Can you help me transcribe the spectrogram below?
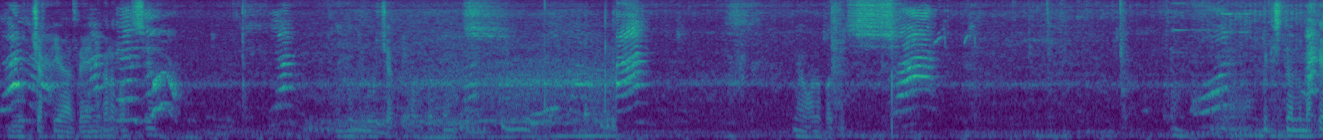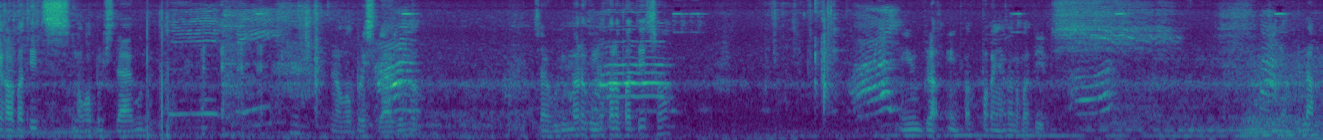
Blue check yata ini kalapatits yan. Yung blue check yung kalapatits. Yan kalapatits. Bilis na lumaki kalapatits. Nakupulis dago na. Nakupulis dago. Maragulo kalapatits oh. Yung black, yung pakpak niya kalapatits. Yung black.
